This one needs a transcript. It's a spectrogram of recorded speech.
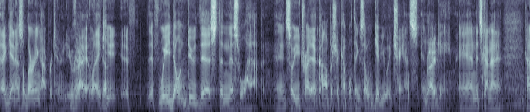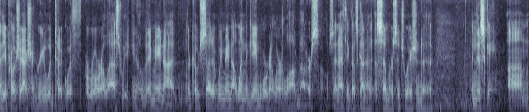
again as a learning opportunity, exactly. right? Like yep. you, if if we don't do this, then this will happen. And so you try to accomplish a couple things that will give you a chance in right. that game. And it's kind of kind of the approach Ashland Greenwood took with Aurora last week. You know, they may not, their coach said it, we may not win the game, but we're going to learn a lot about ourselves. And I think that's kind of a similar situation to in this game. Um,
